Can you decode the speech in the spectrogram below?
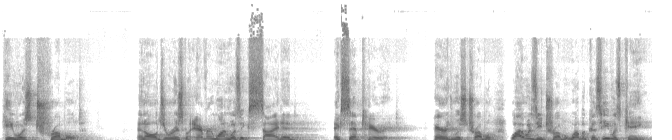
he was troubled, and all Jerusalem, everyone was excited except Herod. Herod was troubled. Why was he troubled? Well, because he was king.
